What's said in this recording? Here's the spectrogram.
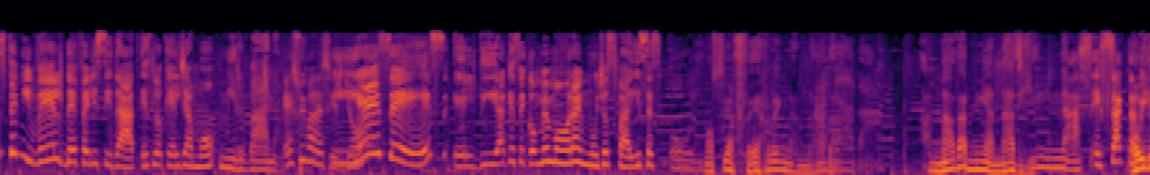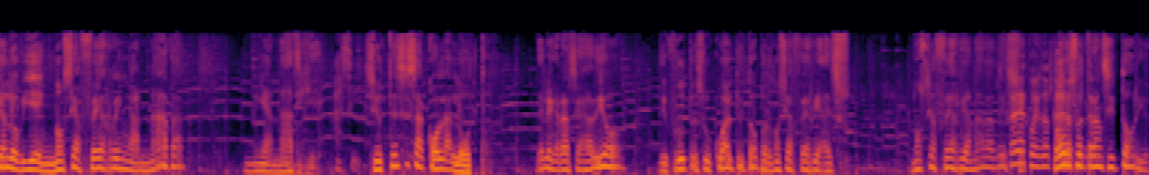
Este nivel de felicidad es lo que él llamó nirvana. Eso iba a decir Y yo. ese es el día que se conmemora en muchos países hoy. No se aferren a nada. A nada ni a nadie. Nas- exactamente. Óiganlo bien, no se aferren a nada ni a nadie. Así. Si usted se sacó la loto, dele gracias a Dios, disfrute su cuarto y todo, pero no se aferre a eso. no se aferre a nada de eso. Estoy de acuerdo, todo eso es transitorio,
